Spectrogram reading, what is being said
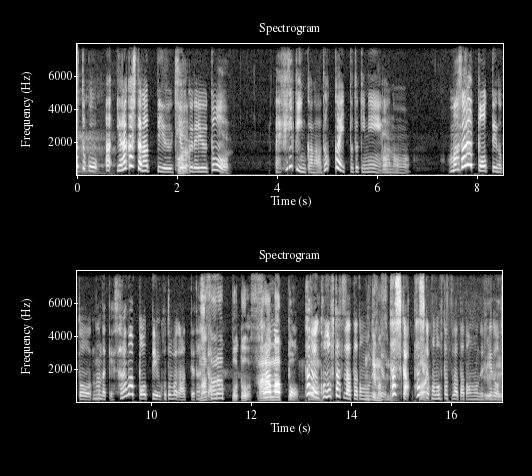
ょっとこうあやらかしたなっていう記憶で言うと、はい。えフィリピンかな？どっか行った時に、はい。あのマサラッポっていうのとなんだっけサラマッポっていう言葉があって確か。マサラッポとサラマッポ。多分この2つだったと思うんですけど、ね。確か確はい。かこの2つだったと思うんですけど、ええ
